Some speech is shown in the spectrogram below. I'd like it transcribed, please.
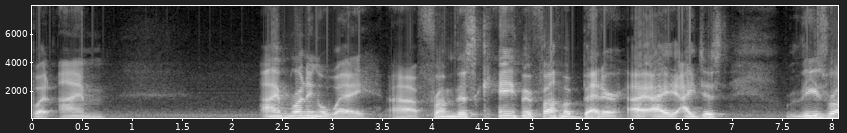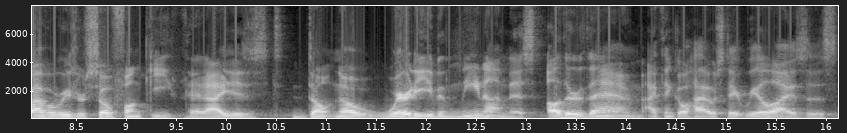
but I'm I'm running away uh, from this game if I'm a better. I, I, I just these rivalries are so funky that I just don't know where to even lean on this other than I think Ohio State realizes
